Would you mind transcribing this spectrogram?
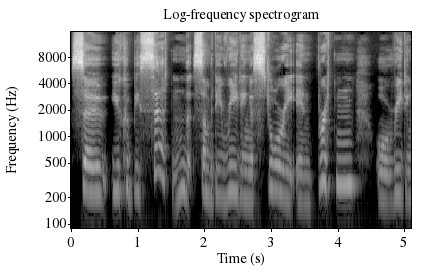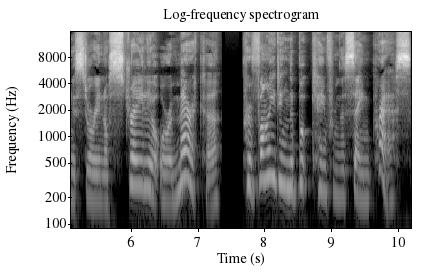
So you could be certain that somebody reading a story in Britain or reading a story in Australia or America, providing the book came from the same press,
